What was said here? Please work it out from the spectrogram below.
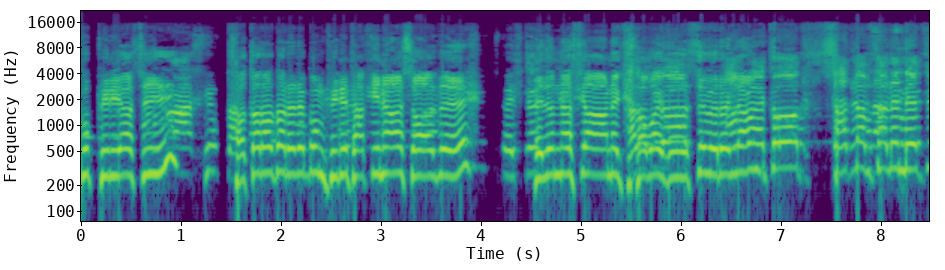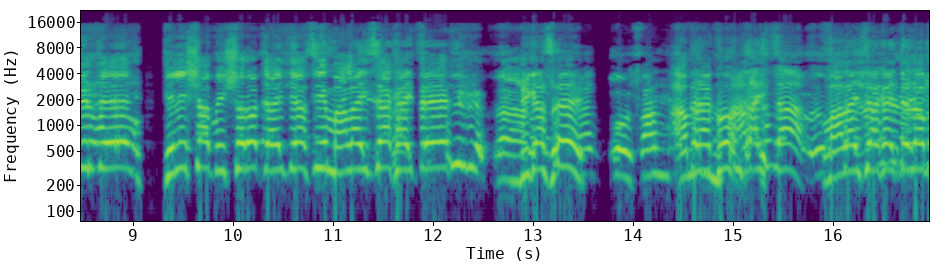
খুব ফিরে আছি। সচরাচর এরকম ফিরে থাকি না সহজে। এই জন্য আজকে অনেক সবাই ঘুরতে বেরোলাম। নেতৃত্বে বিশ্বরোড যাইতে আছি মালাইসা খাইতে। ঠিক আছে? আমরা এখন মালাইসা খাইতে যাব।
